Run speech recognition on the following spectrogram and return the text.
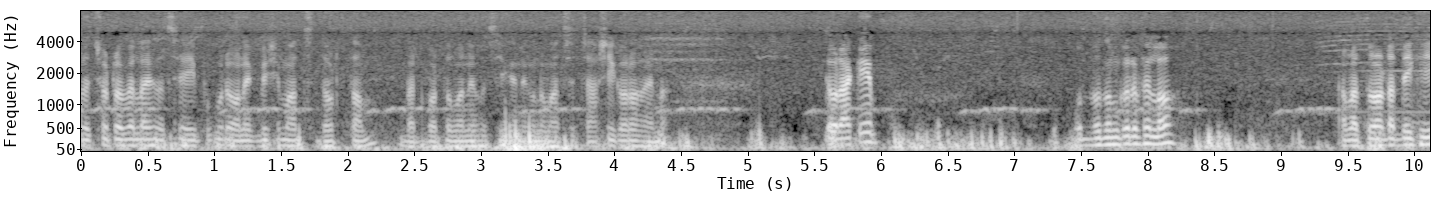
আসলে ছোটবেলায় হচ্ছে এই পুকুরে অনেক বেশি মাছ ধরতাম বাট বর্তমানে হচ্ছে এখানে কোনো মাছের চাষই করা হয় না। তো রাকিব উদ্বোধন করে ফেলো। আমরা তোলাটা দেখি।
